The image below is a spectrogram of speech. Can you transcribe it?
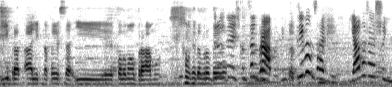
її брат Алік напився і поламав браму. Вони там робили. Друг речі, концерт Браво, він потрібен взагалі? Я вважаю, що ні.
